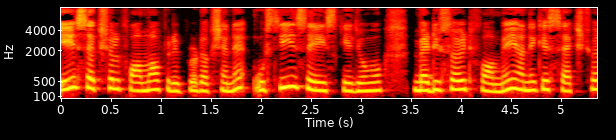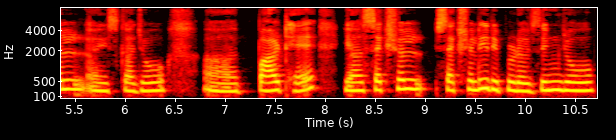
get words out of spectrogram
ए सेक्शुअल फॉर्म ऑफ़ रिप्रोडक्शन है, उसी से इसके जो मेडिसोइड फॉर्म है, यानी कि सेक्शुअल इसका जो पार्ट है, या सेक्शुअल सेक्शुअली रिप्रोड्यूसिंग जो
